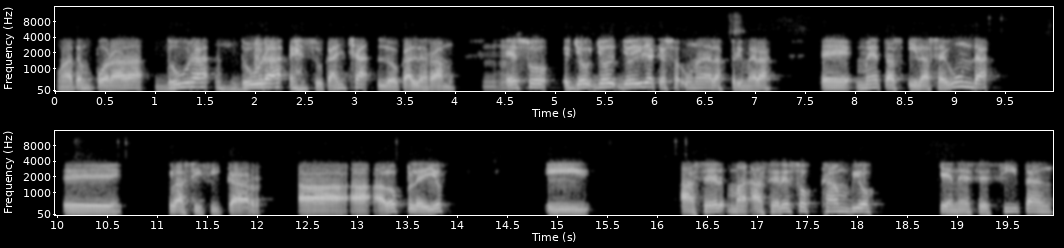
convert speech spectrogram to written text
una temporada dura, dura en su cancha local, Ramos. Eso, yo, yo, yo diría que eso es una de las primeras eh, metas. Y la segunda, eh, clasificar a, a, los playoffs y hacer, hacer esos cambios que necesitan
